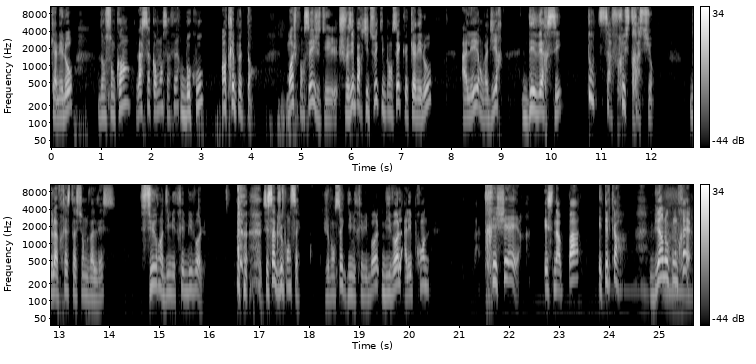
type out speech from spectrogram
Canelo. Dans son camp, là, ça commence à faire beaucoup en très peu de temps. Moi, je pensais, je faisais partie de ceux qui pensaient que Canelo allait, on va dire, déverser toute sa frustration de la prestation de Valdez sur un Dimitri Bivol. C'est ça que je pensais je pensais que Dimitri Bivol, allait prendre très cher, Et ce n'a pas été le cas. Bien au contraire.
